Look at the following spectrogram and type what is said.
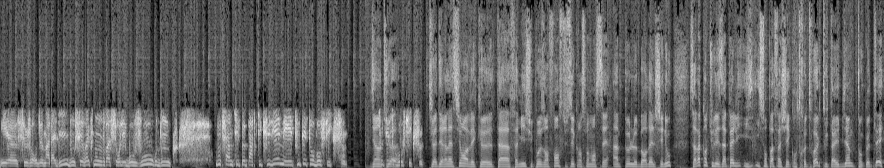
et euh, ce genre de maladies. Donc, c'est vrai que nous, on va sur les beaux jours. Donc, nous, c'est un petit peu particulier, mais tout est au beau fixe. Bien, Tout tu est as, au beau fixe. tu as des relations avec euh, ta famille, je suppose, en France. Tu sais qu'en ce moment, c'est un peu le bordel chez nous. Ça va quand tu les appelles, ils, ils sont pas fâchés contre toi, que tout aille bien de ton côté?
